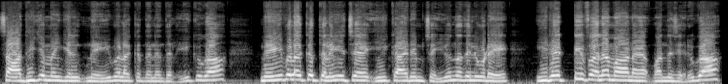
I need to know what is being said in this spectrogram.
സാധിക്കുമെങ്കിൽ നെയ്വിളക്ക് തന്നെ തെളിയിക്കുക. നെയ്വിളക്ക് തെളിയിച്ച് ഈ കാര്യം ചെയ്യുന്നതിലൂടെ ഇരട്ടി ഫലമാണ് വന്നു ചേരുക.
